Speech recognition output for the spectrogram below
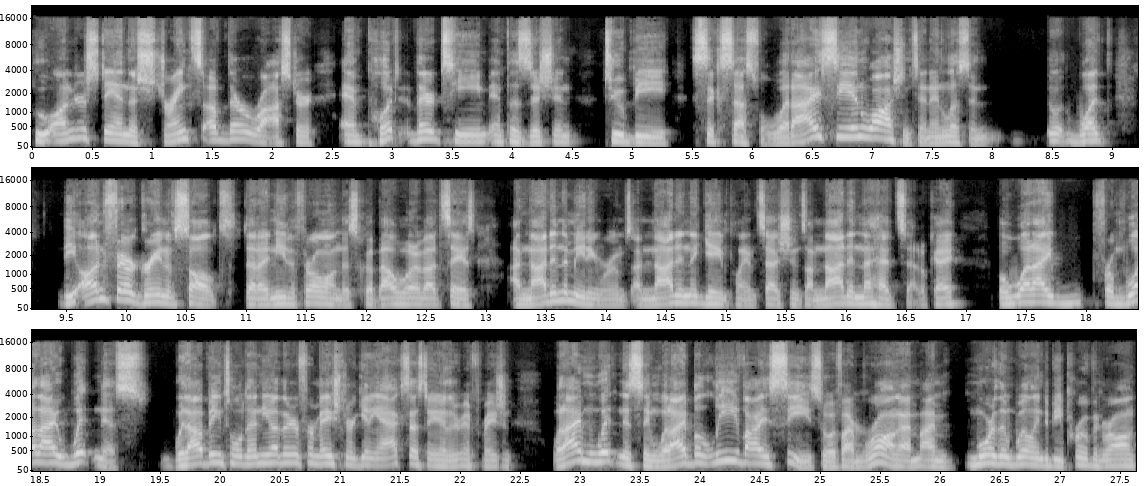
who understand the strengths of their roster and put their team in position to be successful. What I see in Washington, and listen, what the unfair grain of salt that I need to throw on this about what I'm about to say is I'm not in the meeting rooms, I'm not in the game plan sessions, I'm not in the headset, okay? But what I from what I witness without being told any other information or getting access to any other information, what I'm witnessing, what I believe I see. So if I'm wrong, I'm I'm more than willing to be proven wrong,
